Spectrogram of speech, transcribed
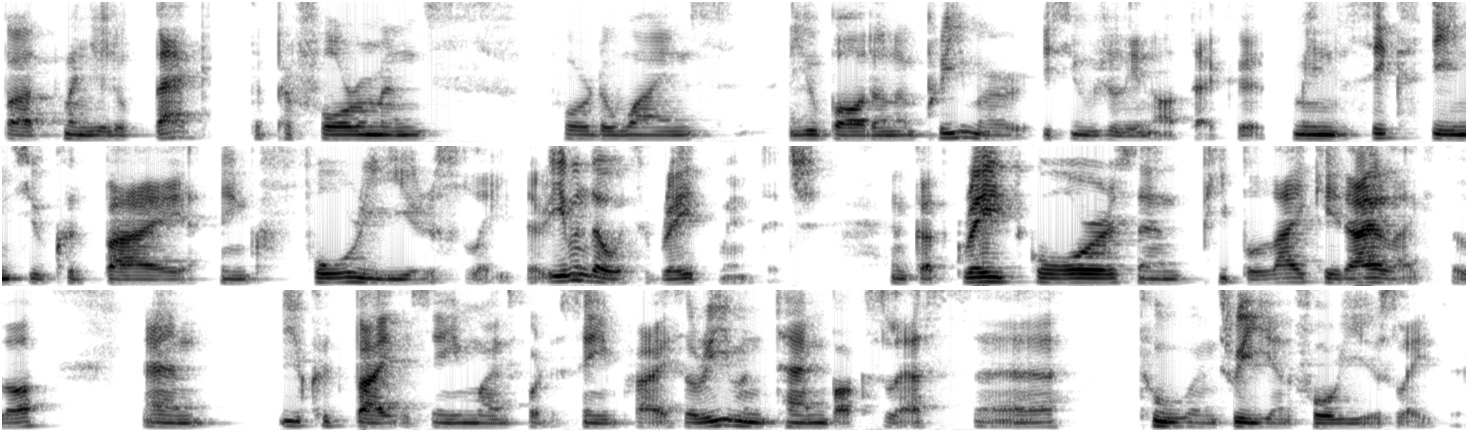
But when you look back, the performance for the wines you bought on a Premier is usually not that good. I mean, the 16s you could buy, I think, four years later, even though it's a great vintage and got great scores and people like it. I like it a lot. and you could buy the same wines for the same price or even 10 bucks less uh, two and three and four years later.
